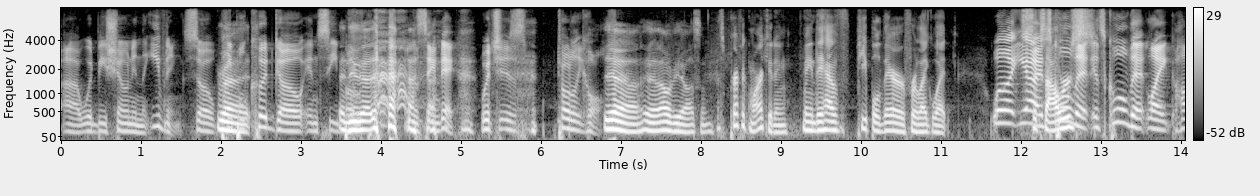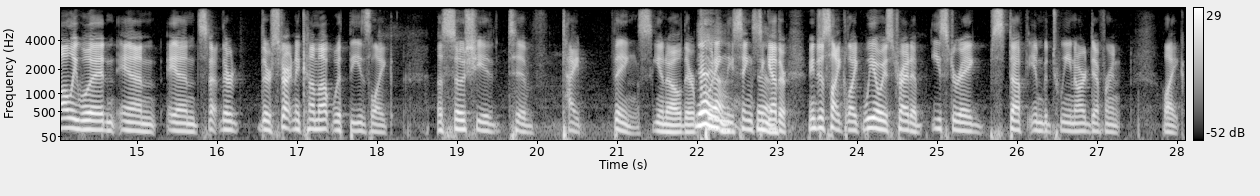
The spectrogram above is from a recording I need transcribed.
uh, would be shown in the evening, so people could go and see And both that. on the same day, which is totally cool. yeah, yeah, that would be awesome. That's perfect marketing. I mean, they have people there for like what? Well, yeah, Six it's hours? cool that it's cool that like Hollywood and and st- they're they're starting to come up with these like associative type things. You know, they're Yeah, putting yeah, these things yeah. together. I mean, just like like we always try to Easter egg stuff in between our different like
